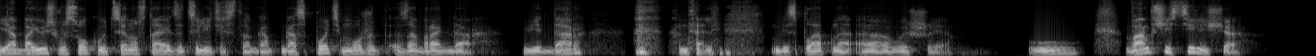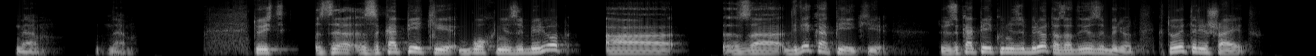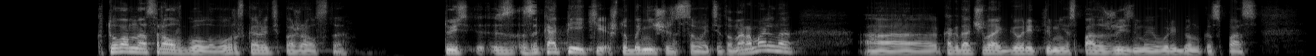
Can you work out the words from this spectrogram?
Я боюсь высокую цену ставить за целительство. Господь может забрать дар. Ведь дар дали бесплатно э, высшие. У, вам в чистилище. Да, да. То есть за, за копейки Бог не заберет, а за две копейки, то есть за копейку не заберет, а за две заберет. Кто это решает? Кто вам насрал в голову? Расскажите, пожалуйста. То есть э, за копейки, чтобы нищенствовать, это нормально. А когда человек говорит, ты мне спас жизнь моего ребенка, спас,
